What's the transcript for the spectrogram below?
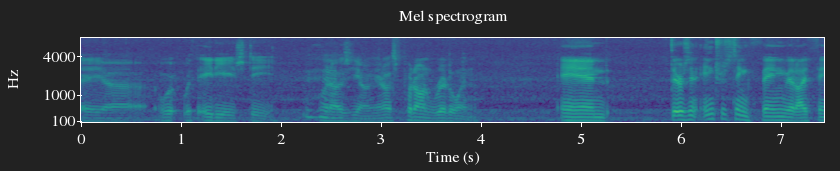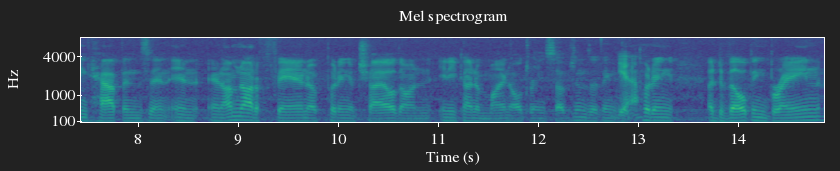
a uh, w- with ADHD when I Mhm. was young, and I was put on Ritalin. And there's an interesting thing that I think happens, and, and, and I'm not a fan of putting a child on any kind of mind-altering substance. I think Yeah. putting a developing brain,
